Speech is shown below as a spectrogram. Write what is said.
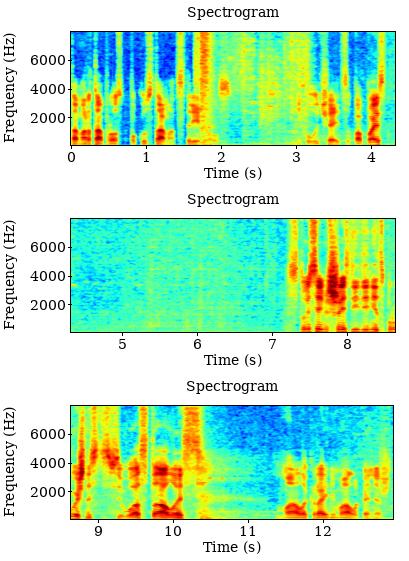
Там арта просто по кустам отстреливался. Не получается попасть. 176 единиц прочности всего осталось. Мало, крайне мало, конечно.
